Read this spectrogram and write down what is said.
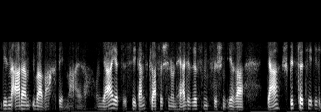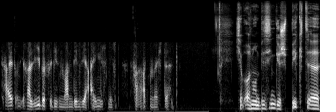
diesen Adam überwacht den mal. Und ja, jetzt ist sie ganz klassisch hin und her gerissen zwischen ihrer ja, Spitzeltätigkeit und ihrer Liebe für diesen Mann, den sie eigentlich nicht verraten möchte. Ich habe auch noch ein bisschen gespickt, äh,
